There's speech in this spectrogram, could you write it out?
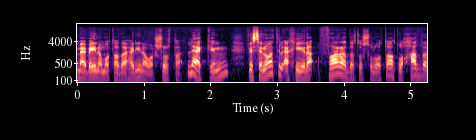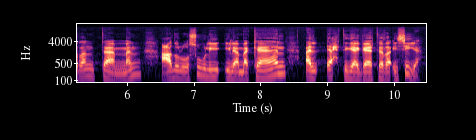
ما بين متظاهرين والشرطة. لكن في السنوات الأخيرة فرضت السلطات حظرا تاما على الوصول إلى مكان الاحتجاجات الرئيسية.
